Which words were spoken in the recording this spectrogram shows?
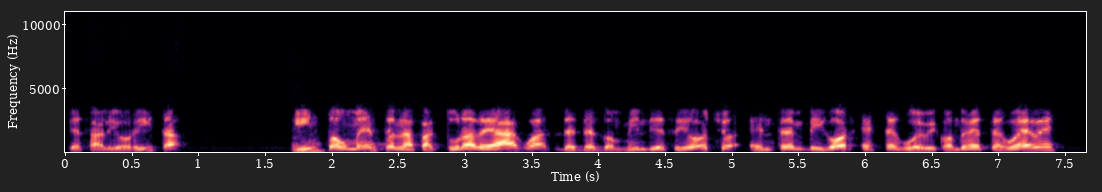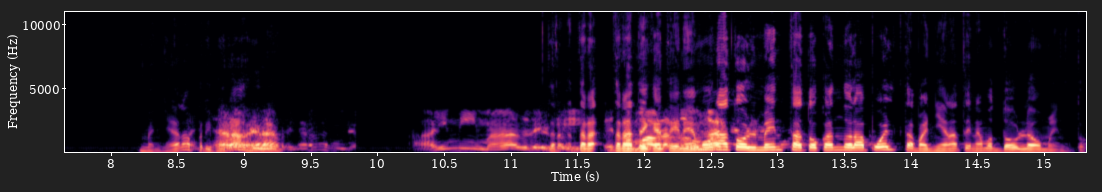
que salió ahorita, Quinto aumento en la factura de agua desde el 2018 entra en vigor este jueves. ¿Y cuándo es este jueves? Mañana, primero de Ay, mi madre. tras de que tenemos una... tormenta tocando la puerta, mañana tenemos doble aumento.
